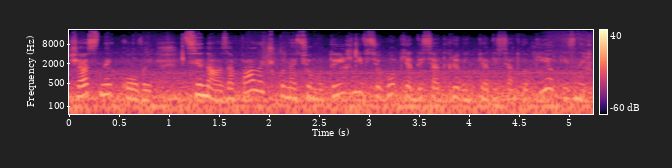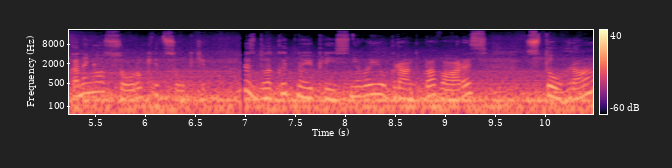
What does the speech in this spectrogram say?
часниковий. Ціна за паличку на цьому тижні всього 50 гривень 50 копійок і знижка на нього 40%. З блакитною пліснявою Гранд Баварес 100 грам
